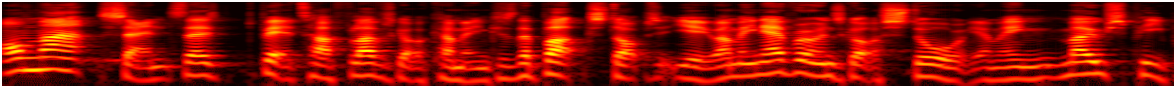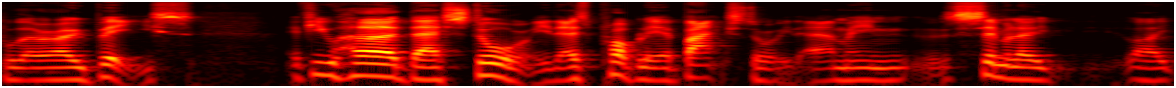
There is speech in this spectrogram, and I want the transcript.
on that sense, there's a bit of tough love's got to come in because the buck stops at you. I mean, everyone's got a story. I mean, most people that are obese, if you heard their story, there's probably a backstory there. I mean, similar, like,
